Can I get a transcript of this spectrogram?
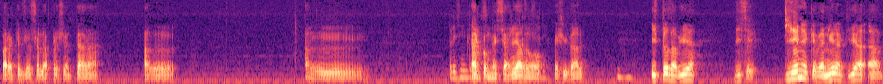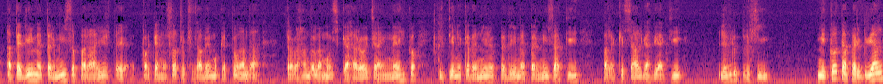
para que yo se la presentara al, al, al comisariado ejidal. Y todavía dice, tiene que venir aquí a, pedirme permiso para irte, porque nosotros sabemos que tú andas trabajando la música jarocha en México y tiene que venir a pedirme permiso aquí para que salgas de aquí. Le digo, pero si mi cota pervial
